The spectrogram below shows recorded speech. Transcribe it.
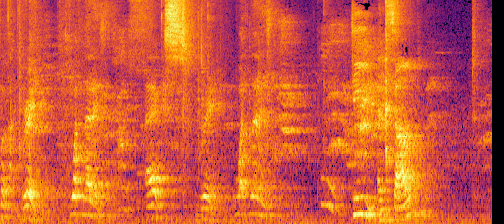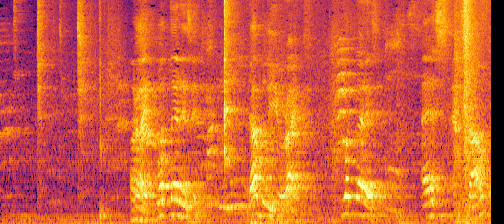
v. Great. What letter is it? X. Great. What letter is it? T and sound? Alright, what letter is it? W, right. What letter is it? S and sound?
